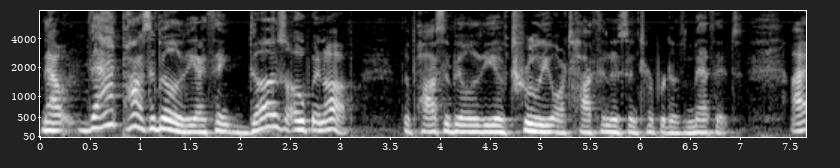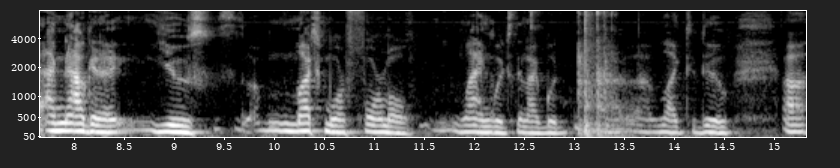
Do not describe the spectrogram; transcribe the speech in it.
Now, that possibility, I think, does open up the possibility of truly autochthonous interpretive methods. I, am now going to use much more formal language than I would uh, like to do. Uh,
